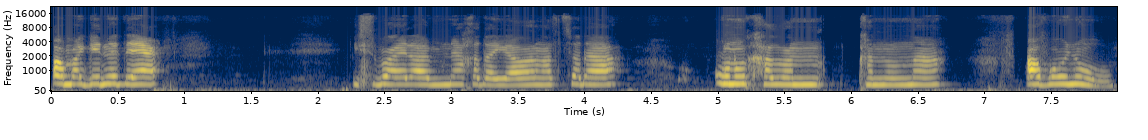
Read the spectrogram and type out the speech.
Ama gene de İsmail abim ne kadar yalan atsa da onun kanalına, kanalına abone olun.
